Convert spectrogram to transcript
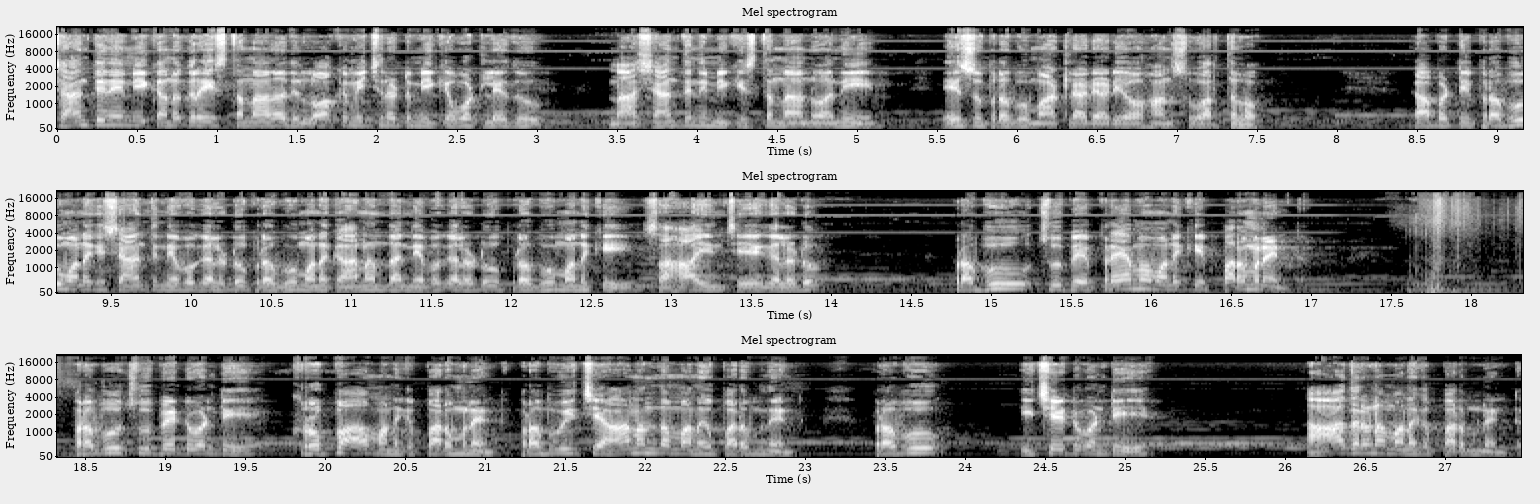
శాంతిని మీకు అనుగ్రహిస్తున్నాను అది లోకం ఇచ్చినట్టు మీకు ఇవ్వట్లేదు నా శాంతిని మీకు ఇస్తున్నాను అని యేసు ప్రభు మాట్లాడాడు యోహాన్ సువార్తలో. కాబట్టి ప్రభు మనకి శాంతిని ఇవ్వగలడు ప్రభు మనకు ఆనందాన్ని ఇవ్వగలడు ప్రభు మనకి సహాయం చేయగలడు. ప్రభు చూపే ప్రేమ మనకి పర్మనెంట్. ప్రభు చూపేటువంటి కృప మనకి పర్మనెంట్. ప్రభు ఇచ్చే ఆనందం మనకు పర్మనెంట్. ప్రభు ఇచ్చేటువంటి ఆదరణ మనకు పర్మనెంట్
